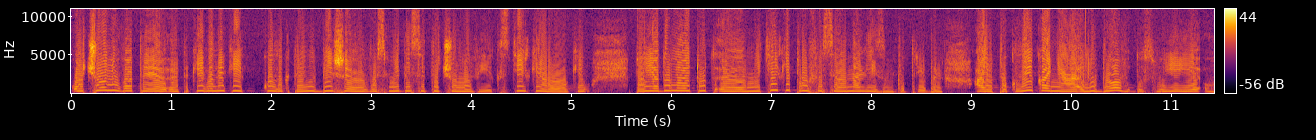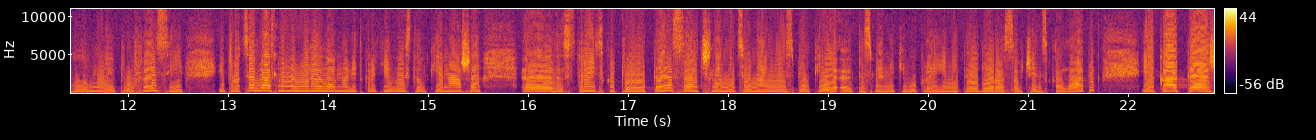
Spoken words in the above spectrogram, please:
очолювати е, такий великий колектив, більше 80 чоловік, стільки років, то я думаю, тут не тільки професіоналізм потрібен, а й покликання, любов до своєї головної професії. І про це, власне, говорила на відкритті виставки наша стрийська поетеса, член Національної спілки письменників України Теодора Савчинська-Латик, яка теж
